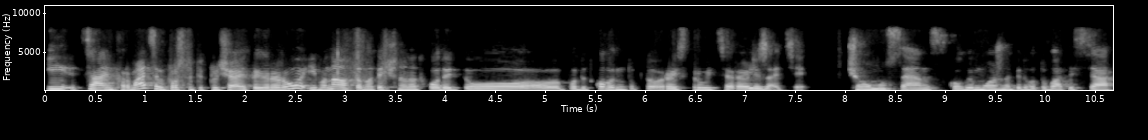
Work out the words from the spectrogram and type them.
І ця інформація ви просто підключаєте РРО, і вона автоматично надходить до податкової, ну тобто реєструється реалізація чому сенс, коли можна підготуватися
